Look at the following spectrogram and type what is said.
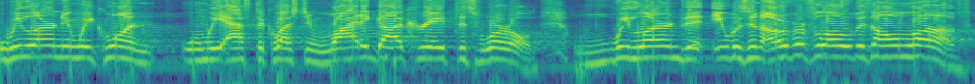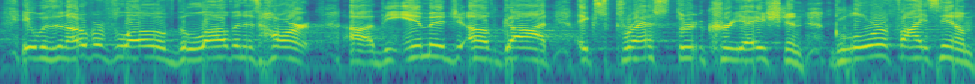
we learned in week one when we asked the question, why did God create this world? We learned that it was an overflow of his own love. It was an overflow of the love in his heart. Uh, the image of God expressed through creation glorifies him,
